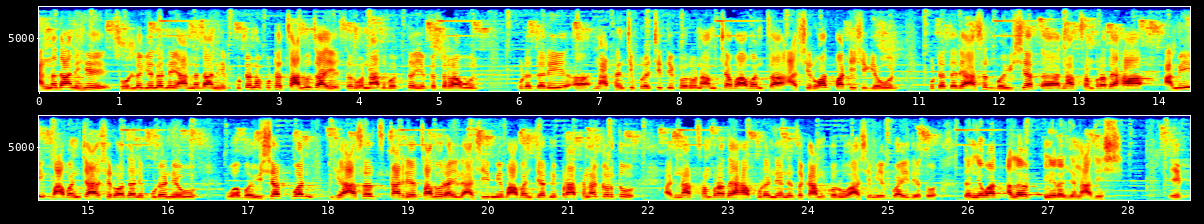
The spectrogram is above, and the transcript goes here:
अन्नदान हे सोडलं गेलं नाही. अन्नदान हे कुठं ना कुठं चालूच आहे. सर्व नादभक्त एकत्र राहून कुठंतरी नाथांची प्रचिती करून आमच्या बाबांचा आशीर्वाद पाठीशी घेऊन कुठंतरी असंच भविष्यात नाथ संप्रदाय हा आम्ही बाबांच्या आशीर्वादाने पुढं नेऊ व भविष्यात पण हे असंच कार्य चालू राहील अशी मी बाबांचरणी प्रार्थना करतो. आणि नाथ संप्रदाय हा पुढं नेण्याचं काम करू अशी मी एक ग्वाही देतो. धन्यवाद. अलग निरंजन आदेश. एक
